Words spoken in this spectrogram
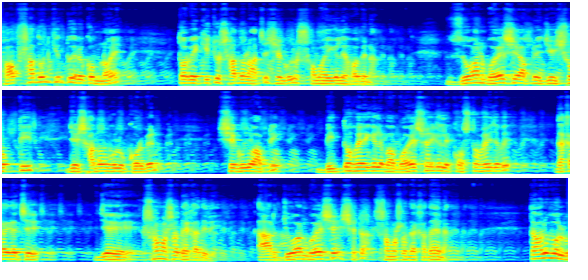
সব সাধন কিন্তু এরকম নয়। তবে কিছু সাধন আছে, সেগুলো সময় গেলে হবে না। জোয়ান বয়সে আপনি যে শক্তির যে সাধনগুলো করবেন, সেগুলো আপনি বৃদ্ধ হয়ে গেলে বা বয়স হয়ে গেলে কষ্ট হয়ে যাবে। দেখা গেছে যে সমস্যা দেখা দেবে। আর জোয়ান বয়সে সেটা সমস্যা দেখা দেয় না। তাহলে বলব,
